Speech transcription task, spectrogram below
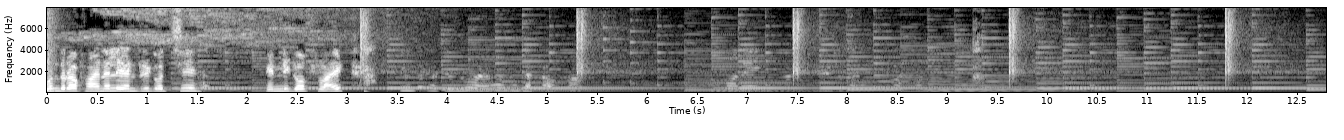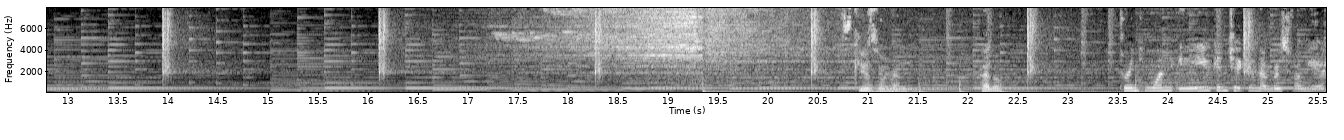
বন্ধুরা ফাইনালি এন্ট্রি করছি IndiGo flight excuse me ma'am hello 21A, you can check your numbers from here.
